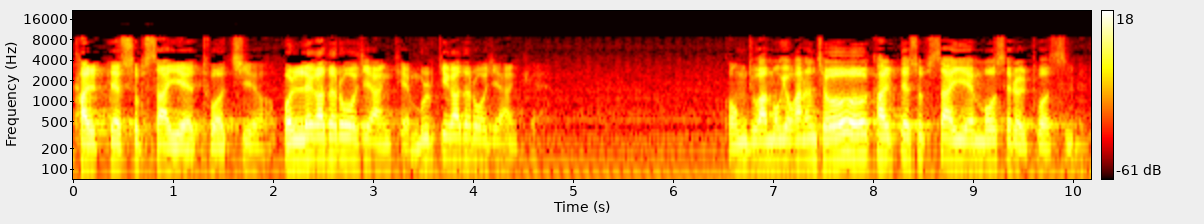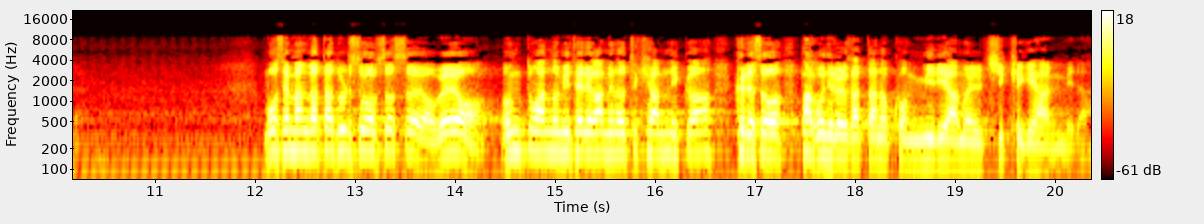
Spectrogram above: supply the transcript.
갈대 숲 사이에 두었지요. 벌레가 들어오지 않게, 물기가 들어오지 않게. 공주가 목욕하는 저 갈대숲 사이에 모세를 두었습니다. 모세만 갖다 둘 수 없었어요. 왜요? 엉뚱한 놈이 데려가면 어떻게 합니까? 그래서 바구니를 갖다 놓고 미리암을 지키게 합니다.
